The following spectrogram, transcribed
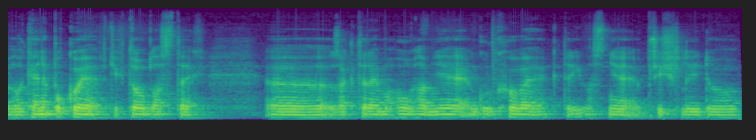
velké nepokoje v těchto oblastech, eh, za které mohou hlavně Gurkhové, kteří vlastně přišli do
